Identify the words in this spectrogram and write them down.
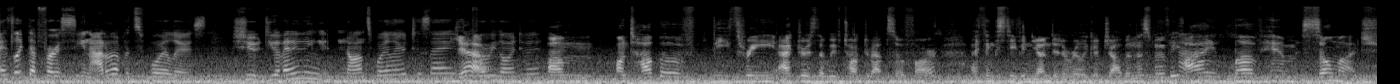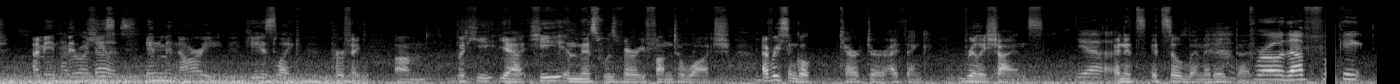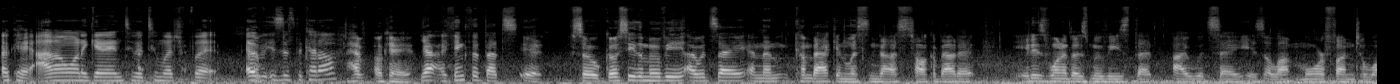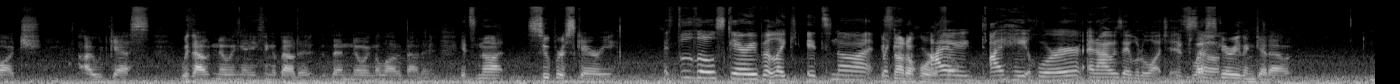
It's like the first scene. I don't know if it's spoilers. Shoot, do you have anything non-spoiler to say Yeah. before we go into it? Um, on top of the three actors that we've talked about so far, I think Steven Yeun did a really good job in this movie. Yeah. I love him so much. I mean, Everyone he's does. in Minari. He is like perfect. Um, but he, yeah, he in this was very fun to watch. Every single character, I think, really shines, yeah. and it's it's so limited that Bro, that fucking. Okay, I don't want to get into it too much, but uh, is this the cutoff? have okay. Yeah, I think that that's it. So go see the movie, I would say, and then come back and listen to us talk about it. It is one of those movies that I would say is a lot more fun to watch, I would guess, without knowing anything about it than knowing a lot about it. It's not super scary. It's a little scary, but like it's not. like, not a horror I I hate horror, and I was able to watch it. It's less scary than Get Out.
